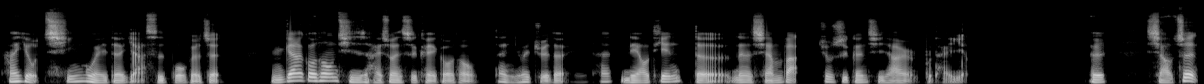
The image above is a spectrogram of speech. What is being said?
他有轻微的亚斯伯格症。你跟他沟通其实还算是可以沟通，但你会觉得，他聊天的那个想法就是跟其他人不太一样。而小郑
